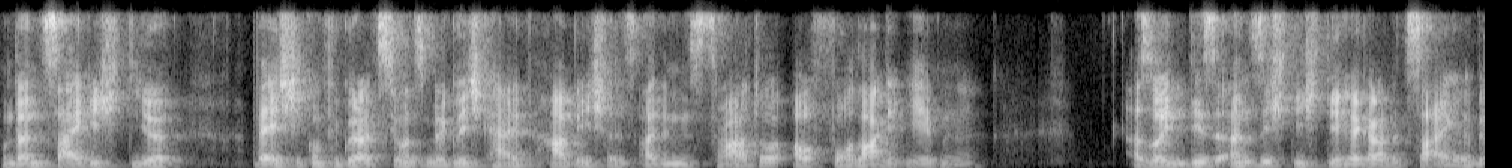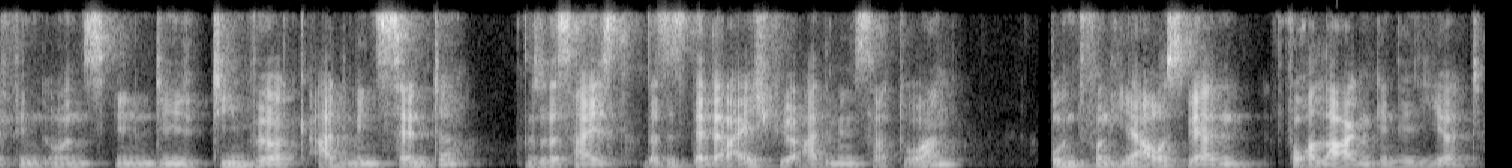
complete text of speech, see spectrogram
und dann zeige ich dir, welche Konfigurationsmöglichkeit habe ich als Administrator auf Vorlageebene. Also in dieser Ansicht, die ich dir hier gerade zeige, wir befinden uns in die Teamwork Admin Center. Also das heißt, das ist der Bereich für Administratoren und von hier aus werden Vorlagen generiert,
